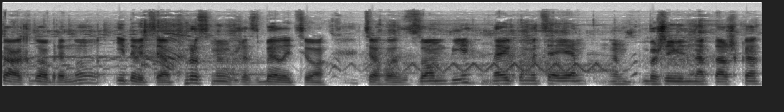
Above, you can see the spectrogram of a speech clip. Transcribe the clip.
Так, добре, ну і дивіться, просто ми вже збили цього, цього зомбі, на якому ця є ем, божевільна пташка.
